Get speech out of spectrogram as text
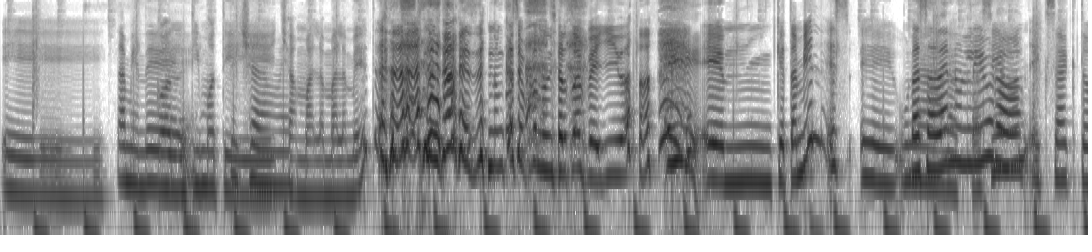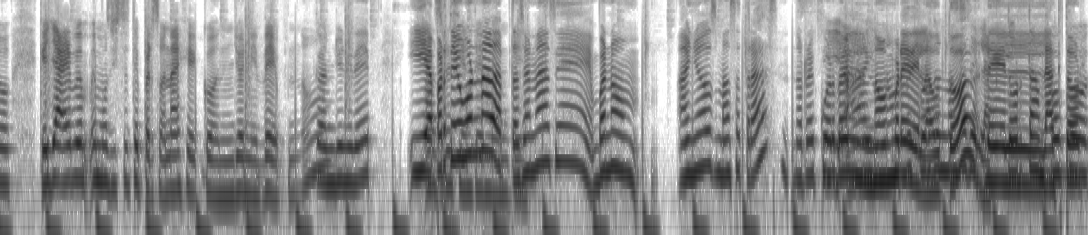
Eh, También de con Timothy Chamalamalamet nunca sé pronunciar su apellido eh, que también es eh, una basada en un libro exacto que ya hemos visto este personaje con Johnny Depp no con Johnny Depp y aparte hubo una adaptación hace bueno años más atrás no recuerdo el nombre del autor del, actor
